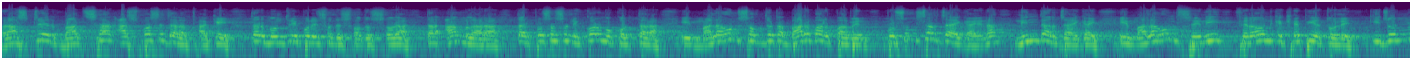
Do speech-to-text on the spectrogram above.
রাষ্ট্রের বাদশার আশপাশে যারা থাকে, তার মন্ত্রী পরিষদের সদস্যরা, তার আমলারা, তার প্রশাসনিক কর্মকর্তারা, এই মালাউন শব্দটা বারবার পাবেন প্রশংসার জায়গায় না, নিন্দার জায়গায়। এই মালাউন শ্রেণি ফেরাউনকে খেপিয়ে তোলে। কি জন্য?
